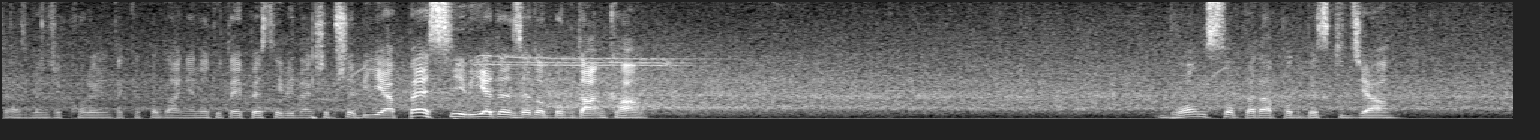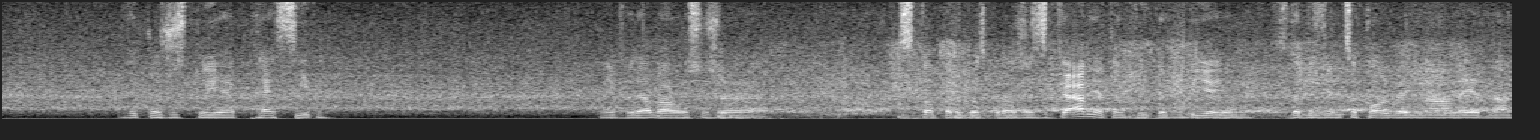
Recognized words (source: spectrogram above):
Zaraz będzie kolejne takie podanie. No tutaj Pesir jednak się przebija. Pesir 1-0 Bogdanka. Błąd stopera pod Beskidzia. Wykorzystuje Pesir. Wydawało się, że stoper gospodarze zgarnia tę piłkę, wybije ją, zdobyć nią cokolwiek, no ale jednak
